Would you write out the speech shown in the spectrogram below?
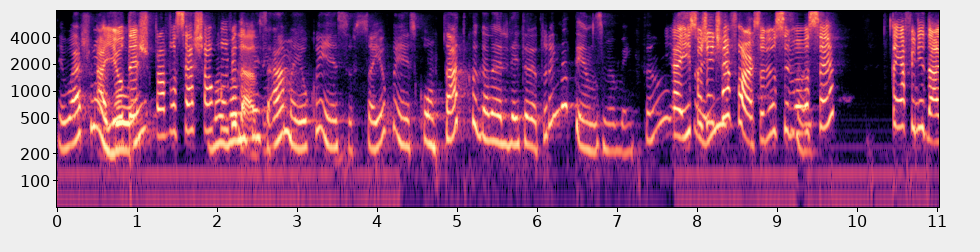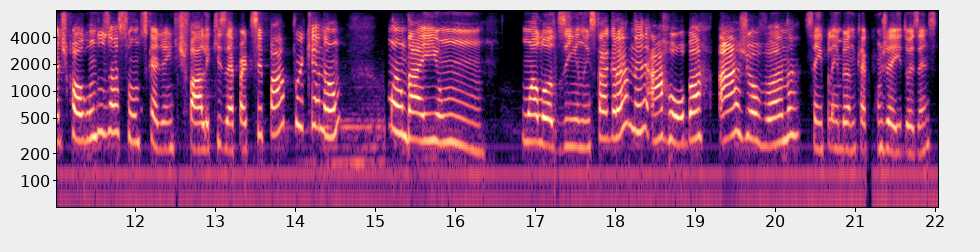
Eu acho uma Aí boa, eu deixo para você achar o convidado. Ah, mas eu conheço. Isso aí eu conheço. Contato com a galera de literatura ainda temos, meu bem. Então, e aí isso aí... a gente reforça, viu? Se você tem afinidade com algum dos assuntos que a gente fala e quiser participar, por que não mandar aí um, um alôzinho no Instagram, né? Arroba a Giovana, sempre lembrando que é com GI dois N's,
